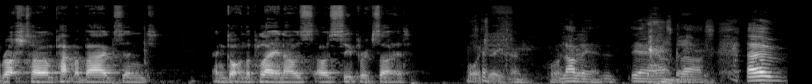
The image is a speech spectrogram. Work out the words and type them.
rushed home, packed my bags, and and got on the plane. I was I was super excited. What a dream, man. What a Love dream. it. Yeah, that's class. Um,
